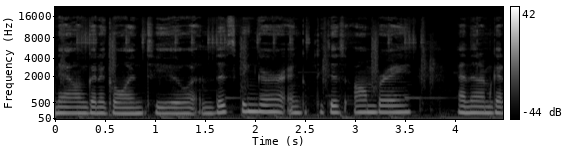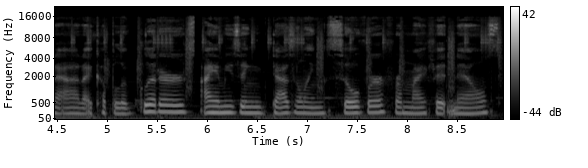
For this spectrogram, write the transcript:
Now I'm going to go into this finger and complete this ombre and then I'm going to add a couple of glitters. I am using Dazzling Silver from My Fit Nails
